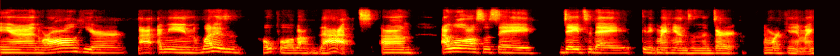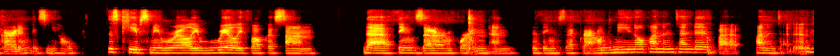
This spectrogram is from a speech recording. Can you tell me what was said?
and we're all here. I, I mean, what is hopeful about that? Um, I will also say day to day, getting my hands in the dirt and working in my garden gives me hope. This keeps me really, really focused on the things that are important and the things that ground me, no pun intended, but pun intended.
